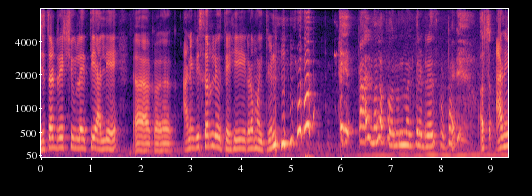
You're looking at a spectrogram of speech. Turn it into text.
जिचा ड्रेस शिवलाय ती आली आहे. आणि विसरले होते ही इकडं मैत्रीण. काल मला फोनून म्हणते ड्रेस कुठं आहे? असं आणि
